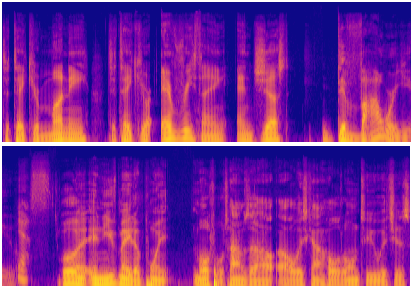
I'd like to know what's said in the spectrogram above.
to take your money to take your everything and just devour you Yes. Well, and you've made a point multiple times that I'll always kind of hold on to, which is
